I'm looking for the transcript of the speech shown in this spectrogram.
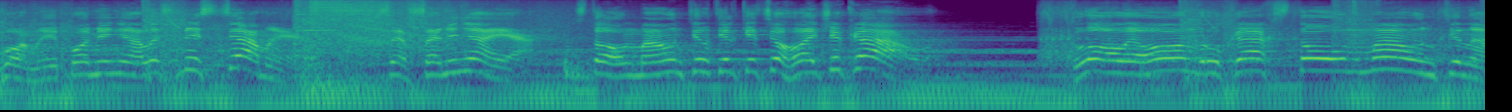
Вони помінялись місцями. Це все міняє. Стоун Маунтін тільки цього й чекав. Клолеон в руках Стоун Маунтіна.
